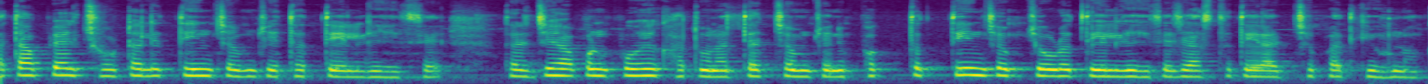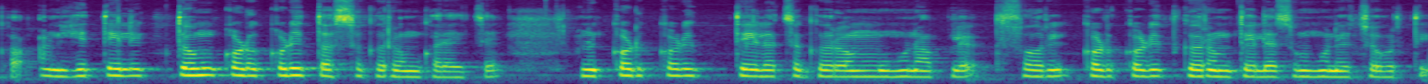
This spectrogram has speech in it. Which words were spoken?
आता आपल्याला छोट्याले तीन चमचे इथं तेल घ्यायचं आहे तर जे आपण पोहे खातो ना त्याच चमच्याने फक्त तीन चमचे एवढं तेल घ्यायचं जास्त तेल अजिबात घेऊ नका. आणि हे तेल एकदम कडकडीत असं गरम करायचं आहे आणि कडकडीत तेलाचं गरम मोहन आपल्या सॉरी कडकडीत गरम तेलाचं मोहन याच्यावरती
